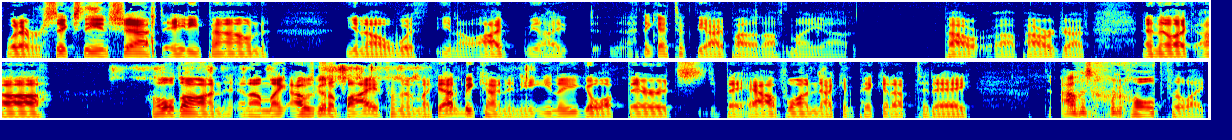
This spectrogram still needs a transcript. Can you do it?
whatever, 60 inch shaft, 80 pound, you know, with, you know, I, you know, I, I think I took the iPilot off my uh, power, uh, power drive. And they're like, uh, hold on. And I'm like, I was going to buy it from them. Like, that'd be kind of neat. You know, you go up there, it's, if they have one, I can pick it up today. I was on hold for like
